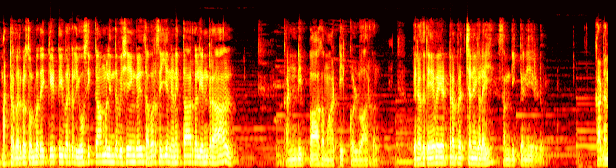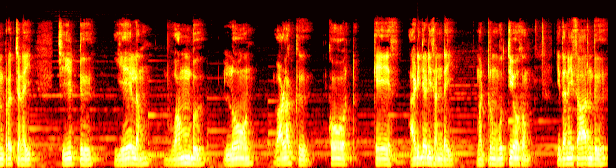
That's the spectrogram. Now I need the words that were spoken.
மற்றவர்கள் சொல்வதை கேட்டு இவர்கள் யோசிக்காமல் இந்த விஷயங்களில் தவறு செய்ய நினைத்தார்கள் என்றால் கண்டிப்பாக மாட்டிக்கொள்வார்கள் பிறகு தேவையற்ற பிரச்சனைகளை சந்திக்க நேரிடும். கடன் பிரச்சனை சீட்டு ஏலம் வம்பு லோன் வழக்கு கோர்ட் கேஸ் அடிதடி சண்டை மற்றும் உத்தியோகம். இதனை சார்ந்து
